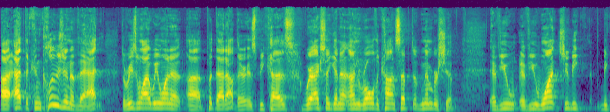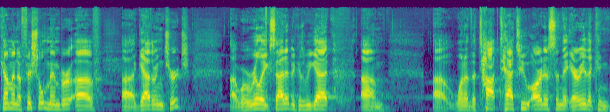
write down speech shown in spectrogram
Uh, at the conclusion of that, the reason why we want to uh, put that out there is because we're actually going to unroll the concept of membership. If you, if you want to be, become an official member of uh, Gathering Church, uh, we're really excited because we got um, uh, one of the top tattoo artists in the area that can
